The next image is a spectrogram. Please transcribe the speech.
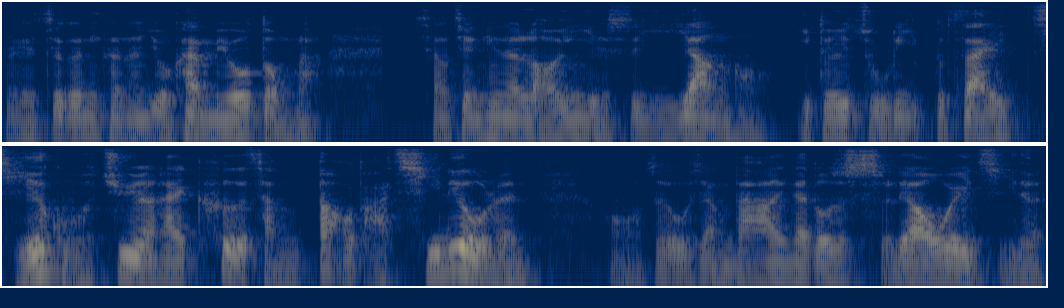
对，这个你可能有看没有懂啦。像前天的老鹰也是一样哦，一堆主力不在，结果居然还客场倒打七六人。哦，这我想大家应该都是始料未及的。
